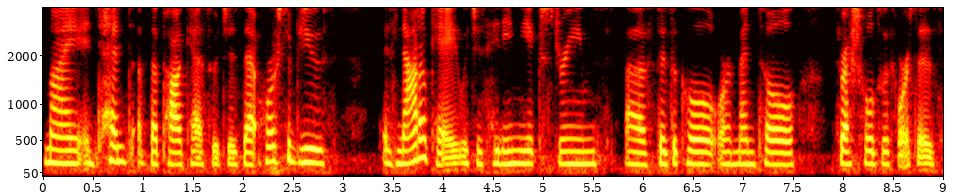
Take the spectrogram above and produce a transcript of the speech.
my intent of the podcast, which is that horse abuse is not okay, which is hitting the extremes of physical or mental thresholds with horses.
